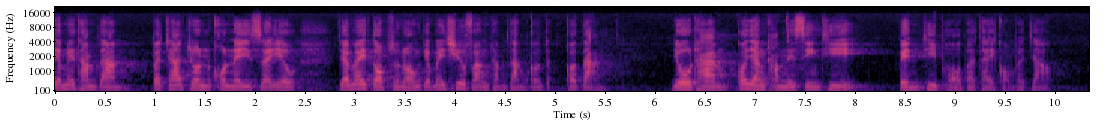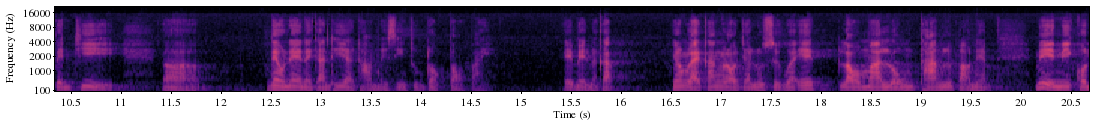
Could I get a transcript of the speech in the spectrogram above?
จะไม่ทำตาม ประชาชนคนในอิสราเอล จะไม่ตอบสนองจะไม่เชื่อฟังทำตามก็ก็ตาม โยธามก็ยังทำในสิ่งที่เป็นที่พอพระทัยของพระเจ้า เป็นที่แน่วแน่ในการที่จะทำในสิ่งถูกต้องต่อไปเอเมนไหมครับพี่น้องหลายครั้งเราจะรู้สึกว่าเอ๊ะเรามาหลงทางหรือเปล่าเนี่ยไม่เห็นมีคน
